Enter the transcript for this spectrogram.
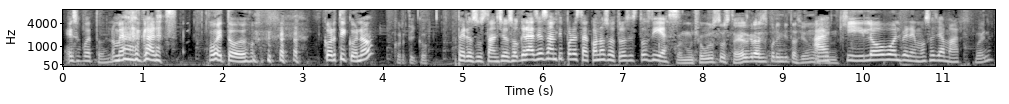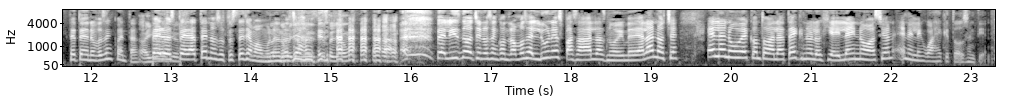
Eso fue todo. No me hagas caras. Fue todo. Cortico, ¿no? Cortico. Pero sustancioso. Gracias, Santi, por estar con nosotros estos días. Con mucho gusto. Ustedes, gracias por la invitación. Aquí lo volveremos a llamar. Bueno. Te tendremos en cuenta. Pero espérate, nosotros te llamamos, no, nos llames. Feliz noche. Nos encontramos el lunes pasadas las nueve y media de la noche en la nube con toda la tecnología y la innovación en el lenguaje que todos entienden.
